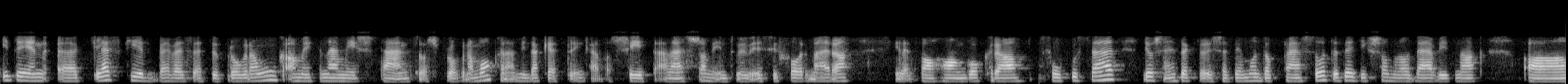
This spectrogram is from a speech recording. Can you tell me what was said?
idén lesz két bevezető programunk, amik nem is táncos programok, hanem mind a kettő inkább a sétálásra, mint művészi formára illetve a hangokra fókuszál. Gyorsan ezekről is azért mondok pár szót. Az egyik Somló Dávidnak a,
